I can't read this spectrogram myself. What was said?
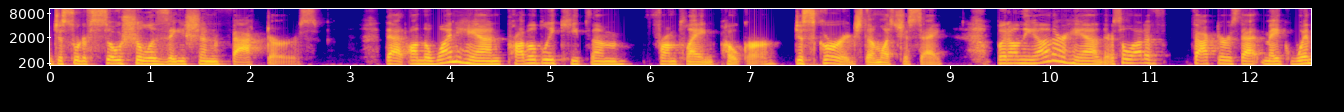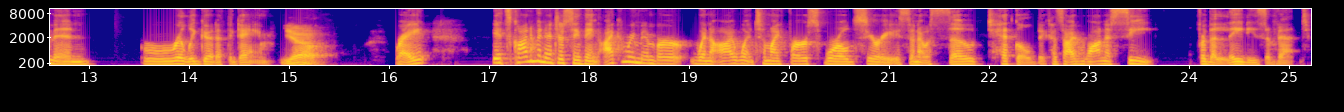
just sort of socialization factors that, on the one hand, probably keep them from playing poker, discourage them, let's just say. But on the other hand, there's a lot of factors that make women really good at the game Yeah. Right? It's kind of an interesting thing. I can remember when I went to my first World Series and I was so tickled because I'd won a seat for the ladies event.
